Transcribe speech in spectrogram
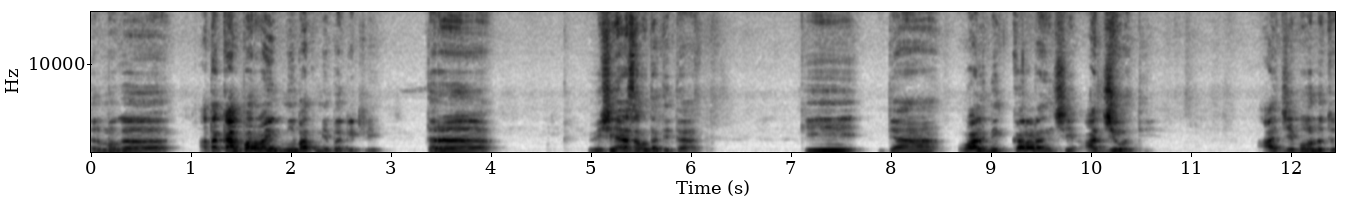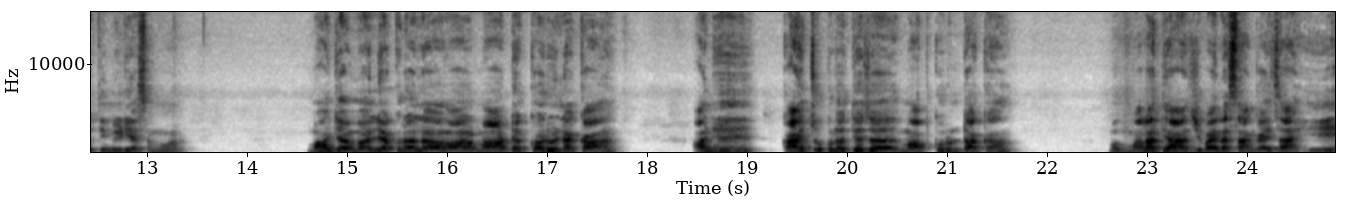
तर मग आता काल परवा एक मी बातमी बघितली. तर विषय असा होता तिथं की त्या वाल्मिक कराडांची आजी होती. आजी बोलत होती मीडियासमोर माझ्या लेकराला माट करू नका आणि काय चुकलं त्याचं माफ करून टाका. मग मला त्या आजीबाईला सांगायचं आहे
